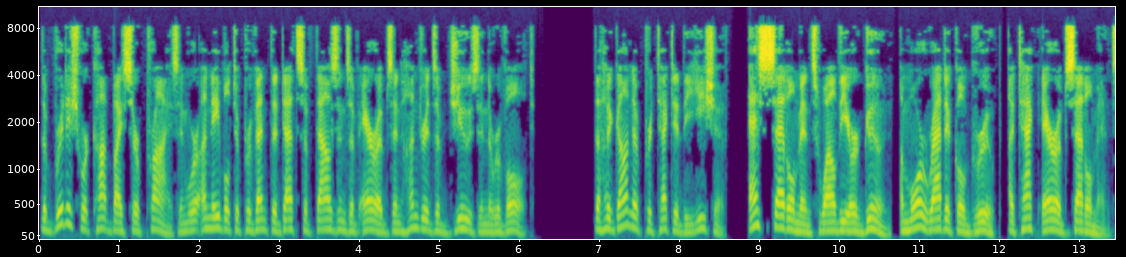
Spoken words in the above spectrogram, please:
The British were caught by surprise and were unable to prevent the deaths of thousands of Arabs and hundreds of Jews in the revolt. The Haganah protected the Yishuv's settlements while the Irgun, a more radical group, attacked Arab settlements.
